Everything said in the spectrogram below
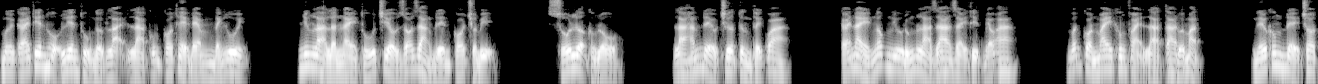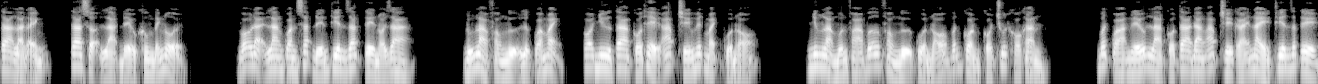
mười cái thiên hộ liên thủ ngược lại là cũng có thể đem đánh lui. Nhưng là lần này thú triều rõ ràng đến có chuẩn bị. Số lượng khổng lồ là hắn đều chưa từng thấy qua. Cái này ngốc như đúng là da dày thịt béo a. Vẫn còn may không phải là ta đối mặt. Nếu không để cho ta là đánh, ta sợ là đều không đánh nổi. Võ đại lang quan sát đến thiên giác tê nói ra, đúng là phòng ngự lực quá mạnh, coi như ta có thể áp chế huyết mạch của nó, nhưng là muốn phá vỡ phòng ngự của nó vẫn còn có chút khó khăn. Bất quá nếu là có ta đang áp chế cái này thiên giác tê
